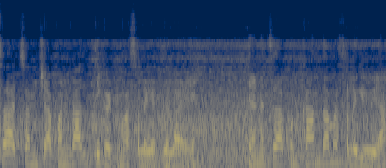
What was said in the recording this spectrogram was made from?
सहा चमचा आपण लाल तिखट मसाला घेतलेला आहे. त्यानंतर आपण कांदा मसाला घेऊया.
